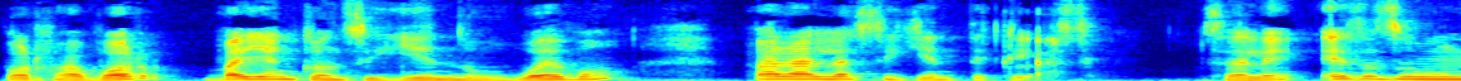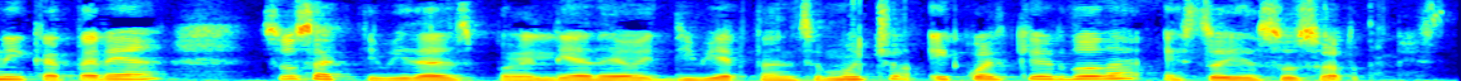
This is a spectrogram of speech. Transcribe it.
por favor, vayan consiguiendo un huevo para la siguiente clase. ¿Sale? Esa es su única tarea, sus actividades por el día de hoy. Diviértanse mucho y cualquier duda estoy a sus órdenes.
